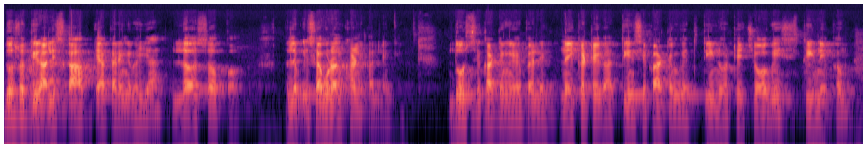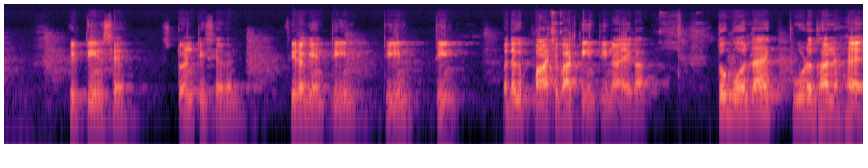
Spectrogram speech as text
दो सौ तिरालीस का आप क्या करेंगे भैया? ल स प। मतलब इसका गुणनखंड कर लेंगे। दो से काटेंगे पहले, नहीं कटेगा। तीन से काटेंगे तो तीन अठे चौबीस, तीन एकम फिर तीन से ट्वेंटी सेवन फिर अगेन तीन तीन तीन। मतलब पाँच बार तीन तीन आएगा। तो बोल रहा है पूर्ण घन है।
